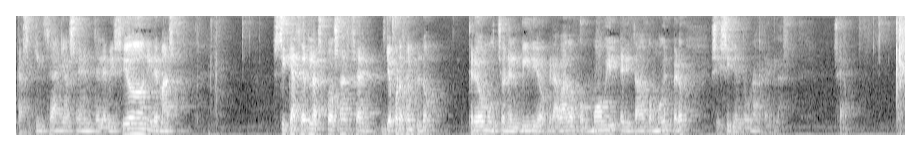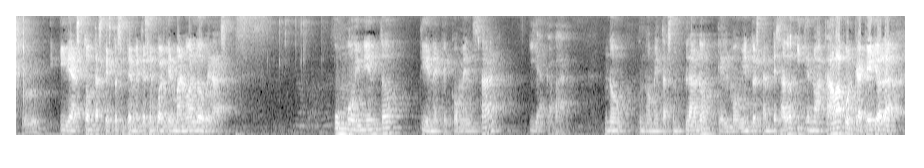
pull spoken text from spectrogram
casi 15 años en televisión y demás. Sí que hacer las cosas, o sea, yo por ejemplo creo mucho en el vídeo grabado con móvil, editado con móvil, pero sí siguiendo unas reglas. O sea, ideas tontas que esto si te metes en cualquier manual lo verás. Un movimiento tiene que comenzar y acabar. No, no metas un plano que el movimiento está empezado y que no acaba porque aquello la,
